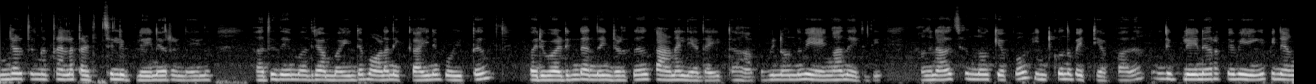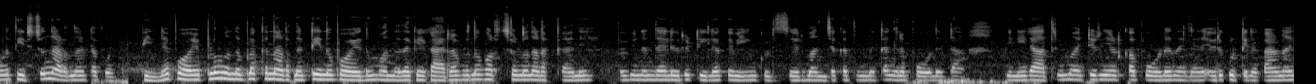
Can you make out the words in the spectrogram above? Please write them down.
എന്റെ അടുത്ത് ഇങ്ങനത്തെ നല്ല തടിച്ച ലിപ് ലൈനർ ഉണ്ടായിരുന്നു. അത് ഇതേമാതിരി അമ്മായിന്റെ മോളെ നിക്കാഹിന് പോയിട്ട് പരിപാടിന്റെ അന്ന് എന്റെ അടുത്ത് കാണാനില്ലാതായിട്ടാ അപ്പോൾ പിന്നെ ഒന്ന് വേങ്ങാമെന്ന് കരുതി. അങ്ങനെ അത് ചെന്ന് നോക്കിയപ്പോൾ എനിക്കൊന്ന് പറ്റി. അപ്പോൾ അത് ലിപ് ലൈനറൊക്കെ വീങ്ങി പിന്നെ ഞങ്ങൾ തിരിച്ചും നടന്നിട്ടാണ് പോയത് പിന്നെ പോയപ്പോഴും വന്നപ്പോഴൊക്കെ നടന്നിട്ടായിരുന്നു പോയതും വന്നതൊക്കെ കാരണം ഇവിടുന്ന് കുറച്ചുള്ളൂ നടക്കാൻ. അപ്പോൾ പിന്നെ എന്തായാലും ഒരു ടീലൊക്കെ വീങ്ങി കുടിച്ച് ഒരു മഞ്ചൊക്കെ തിന്നിട്ട് അങ്ങനെ പോകുന്നിട്ടാ പിന്നെ ഈ രാത്രി മാറ്റി ഒരുങ്ങി എടുക്കാൻ പോകണമെന്നല്ല ഒരു കുട്ടീനെ കാണാൻ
